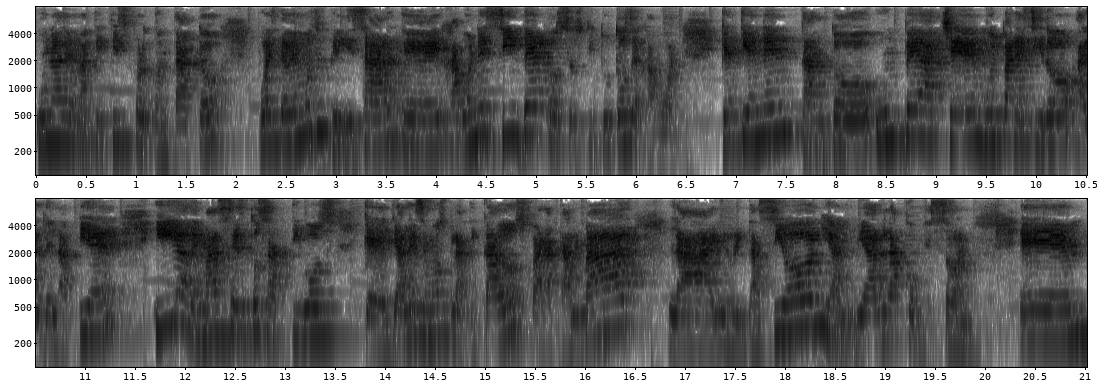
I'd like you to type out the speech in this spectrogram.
una dermatitis por contacto, pues debemos utilizar eh, jabones Cinder o sustitutos de jabón, que tienen tanto un pH muy parecido al de la piel y además estos activos que ya les hemos platicado para calmar la irritación y aliviar la comezón. Eh,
